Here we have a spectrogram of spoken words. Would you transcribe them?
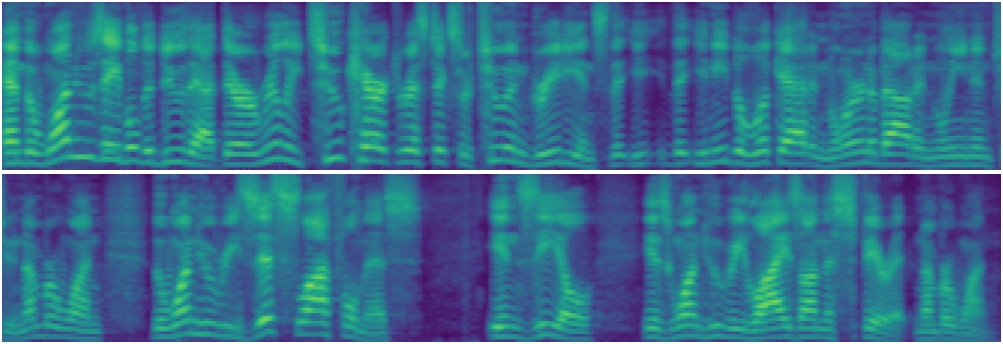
And the one who's able to do that, there are really two characteristics or two ingredients that you, that you need to look at and learn about and lean into. Number one, the one who resists slothfulness in zeal is one who relies on the Spirit, number one.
